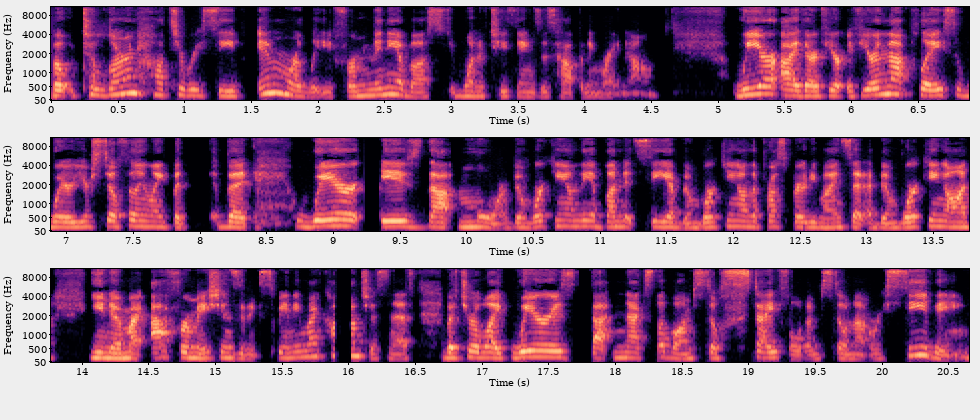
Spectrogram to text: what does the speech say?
But to learn how to receive inwardly, for many of us, one of two things is happening right now. We are either if you're if you're in that place where you're still feeling like, but but where is that more? I've been working on the abundance sea. I've been working on the prosperity mindset. I've been working on you know my affirmations and expanding my consciousness. But you're like, where is that next level? I'm still stifled. I'm still not receiving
